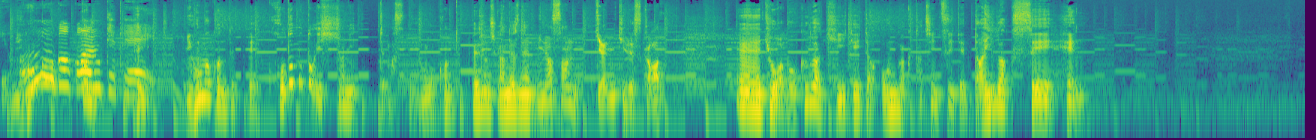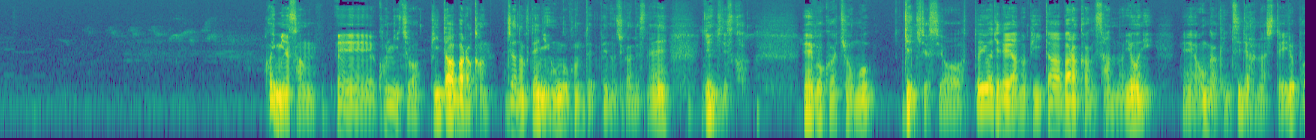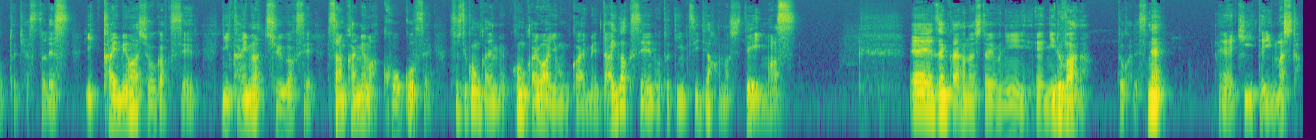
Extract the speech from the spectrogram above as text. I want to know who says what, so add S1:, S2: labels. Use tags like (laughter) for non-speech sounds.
S1: 日本語コンテッペイ。日本語コンテッペイ。子供と一緒に行ってます。日本語コンテッペイの時間ですね。皆さん元気ですか？えー、今日は僕が聴いていた音楽たちについて大学生編。はい皆さん、えー、こんにちは。ピーター・バラカン。じゃなくて日本語コンテッペイの時間ですね。元気ですか、えー、僕は今日も元気ですよ。というわけであのピーター・バラカンさんのように、えー、音楽について話しているポッドキャストです。1回目は小学生2回目は中学生3回目は高校生そして今回目今回は4回目大学生の時について話しています。えー、前回話したように、えー、ニルヴァーナとかですね、えー、聞いていました。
